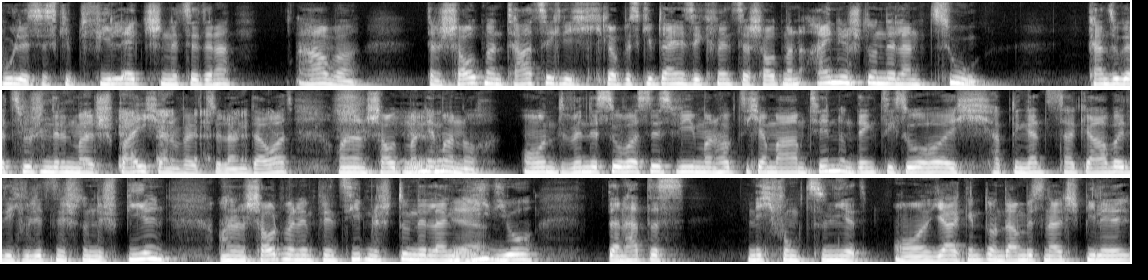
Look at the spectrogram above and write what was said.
cool ist. Es gibt viel Action etc. Aber dann schaut man tatsächlich, ich glaube, es gibt eine Sequenz, da schaut man eine Stunde lang zu. Kann sogar zwischendrin mal speichern, weil es zu lang dauert. Und dann schaut man ja. immer noch. Und wenn es sowas ist, wie man hockt sich am Abend hin und denkt sich so, oh, ich habe den ganzen Tag gearbeitet, ich will jetzt eine Stunde spielen. Und dann schaut man im Prinzip eine Stunde lang ja. Video, dann hat das nicht funktioniert. Und ja, und da müssen halt Spiele,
